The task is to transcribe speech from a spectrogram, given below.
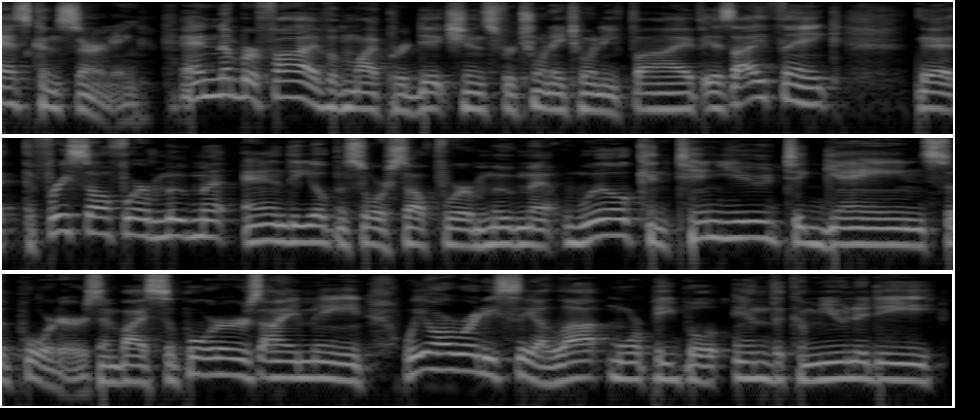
as concerning. And number five of my predictions for 2025 is I think that the free software movement and the open source software movement will continue to gain supporters. And by supporters, I mean we already see a lot more people in the community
